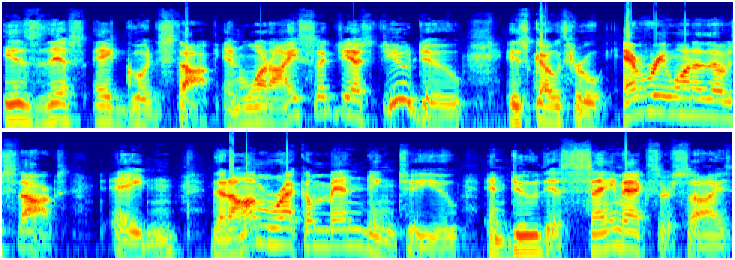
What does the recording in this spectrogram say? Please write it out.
is this a good stock? And what I suggest you do is go through every one of those stocks, Aidan, that I'm recommending to you and do this same exercise,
